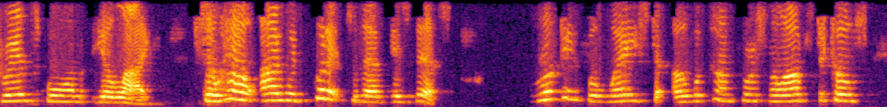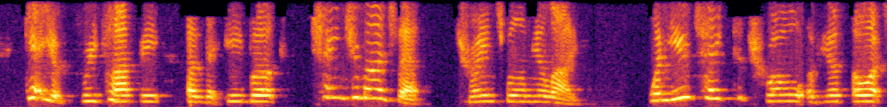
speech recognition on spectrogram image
Transform Your Life. So how I would put it to them is this. Looking for ways to overcome personal obstacles, get your free copy of the ebook, Change Your Mindset, Transform Your Life. When you take control of your thoughts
